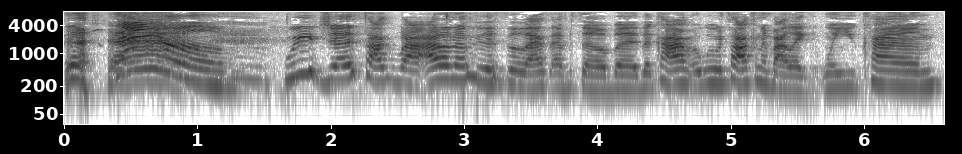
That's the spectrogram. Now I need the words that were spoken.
Damn. We just talked about. I don't know if you listened to the last episode, but the com- we were talking about like when you come,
